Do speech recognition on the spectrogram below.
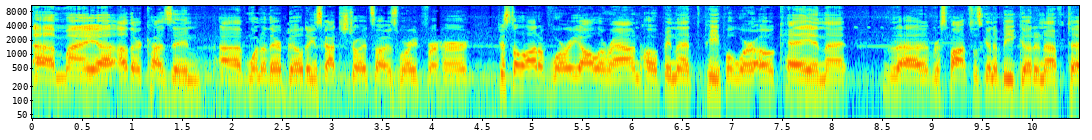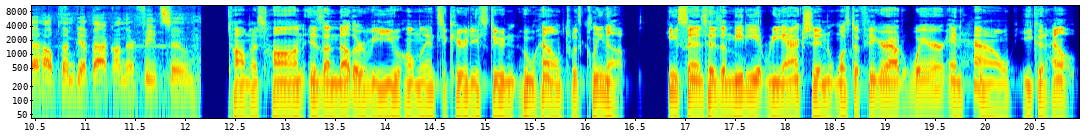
Uh, my uh, other cousin, uh, one of their buildings got destroyed, so I was worried for her. Just a lot of worry all around, hoping that people were okay and that the response was going to be good enough to help them get back on their feet soon. Thomas Hahn is another VU Homeland Security student who helped with cleanup. He says his immediate reaction was to figure out where and how he could help.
